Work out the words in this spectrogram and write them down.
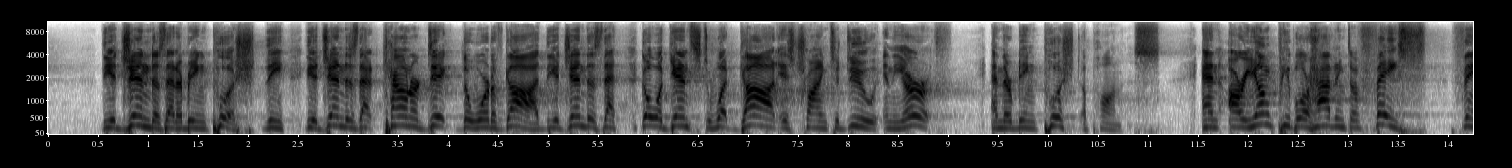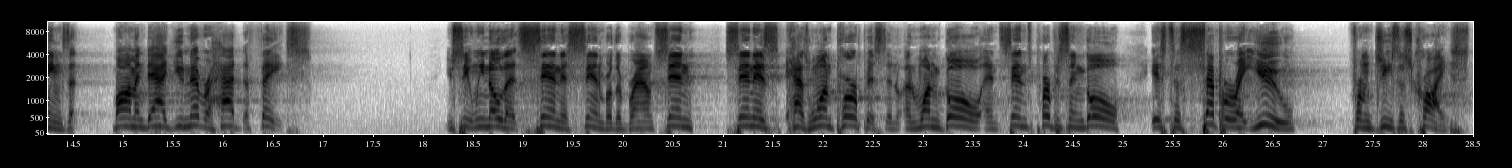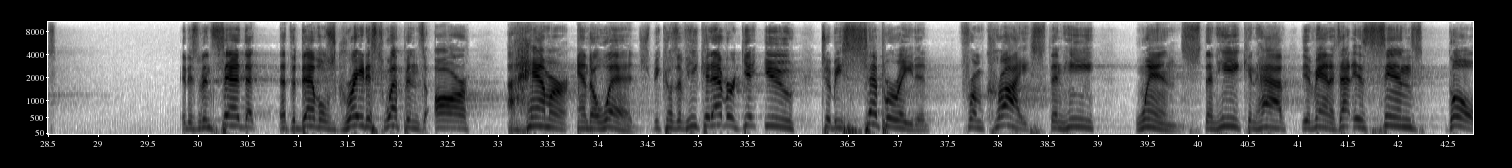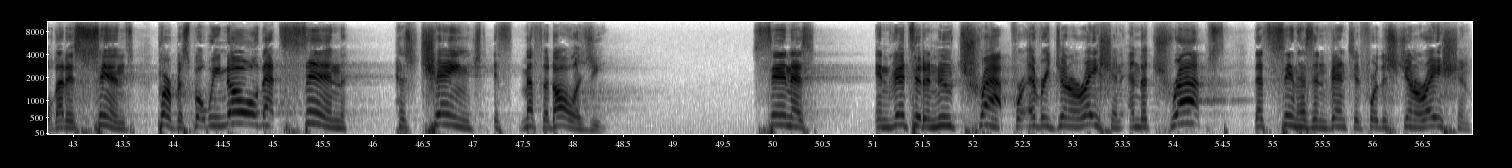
The agendas that are being pushed, the, the agendas that counterdict the Word of God, the agendas that go against what God is trying to do in the earth, and they're being pushed upon us. And our young people are having to face things that mom and dad, you never had to face. You see, we know that sin is sin, Brother Brown. Sin, sin is, has one purpose and, and one goal, and sin's purpose and goal is to separate you from Jesus Christ. It has been said that, that the devil's greatest weapons are a hammer and a wedge, because if he could ever get you to be separated from Christ, then he wins. Then he can have the advantage. That is sin's goal, that is sin's purpose. But we know that sin has changed its methodology. Sin has invented a new trap for every generation, and the traps that sin has invented for this generation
